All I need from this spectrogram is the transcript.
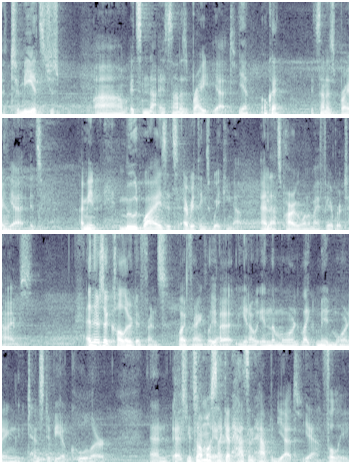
Uh, To me, it's just, um, it's not, it's not as bright yet. Yeah. Okay. It's not as bright yet. It's, I mean, mood wise, it's everything's waking up, and that's probably one of my favorite times. And there's a color difference, quite frankly. Yeah. That you know, in the morning, like mid morning, it tends to be a cooler, and as It's almost later like it hasn't happened yet. Yeah. Fully.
